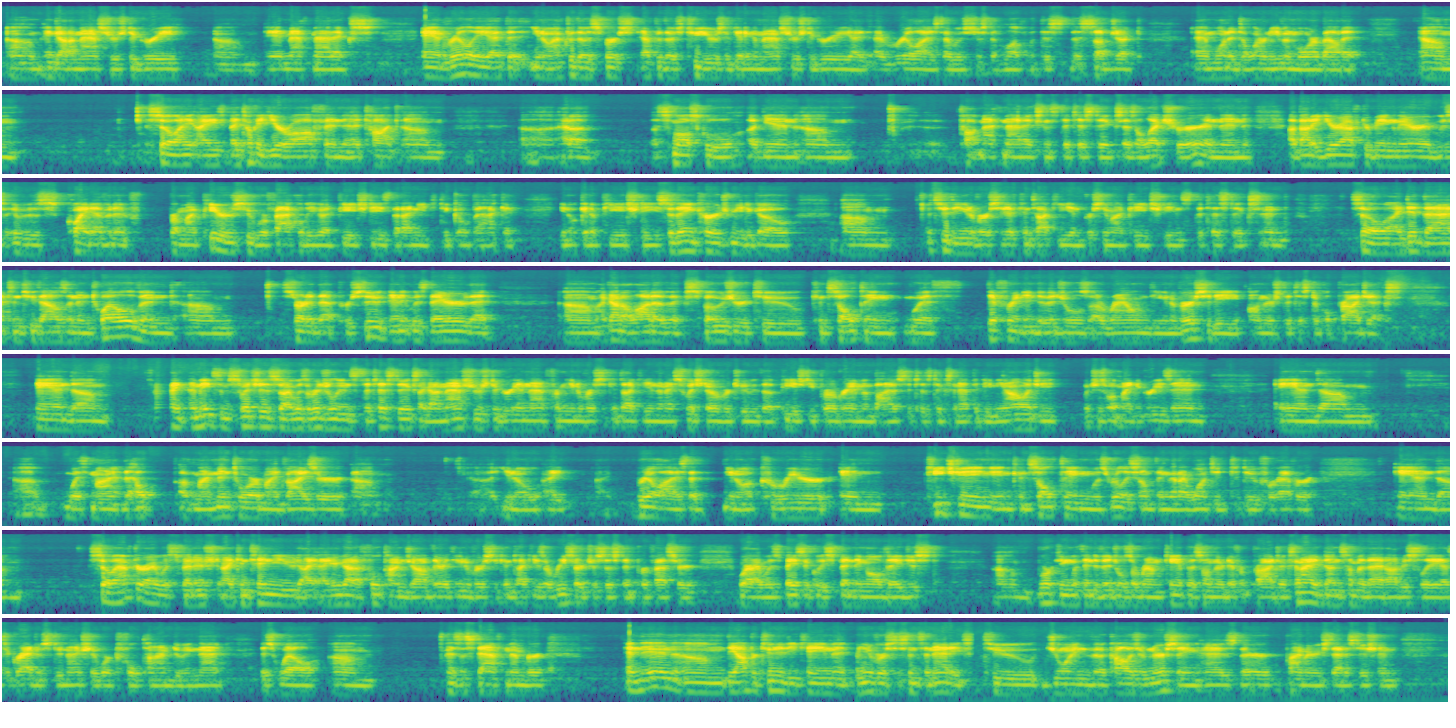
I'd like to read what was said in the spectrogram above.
um, and got a master's degree um, in mathematics. And really, at the you know after those first after those two years of getting a master's degree, I, I realized I was just in love with this this subject and wanted to learn even more about it. Um, so I, I, I, took a year off and uh, taught um, uh, at a, a, small school again. Um, taught mathematics and statistics as a lecturer, and then about a year after being there, it was it was quite evident from my peers who were faculty who had PhDs that I needed to go back and you know get a PhD. So they encouraged me to go um, to the University of Kentucky and pursue my PhD in statistics. And so I did that in 2012 and um, started that pursuit. And it was there that um, I got a lot of exposure to consulting with different individuals around the university on their statistical projects. And um, I, I, made some switches. So I was originally in statistics. I got a master's degree in that from the University of Kentucky, and then I switched over to the PhD program in biostatistics and epidemiology, which is what my degree's in. And um, uh, with my the help of my mentor, my advisor, um, uh, you know, I, I realized that you know a career in teaching and consulting was really something that I wanted to do forever. And um, so after I was finished, I continued. I, I got a full time job there at the University of Kentucky as a research assistant professor, where I was basically spending all day just um, working with individuals around campus on their different projects. And I had done some of that, obviously, as a graduate student. I actually worked full time doing that as well um, as a staff member. And then um, the opportunity came at University of Cincinnati to join the College of Nursing as their primary statistician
